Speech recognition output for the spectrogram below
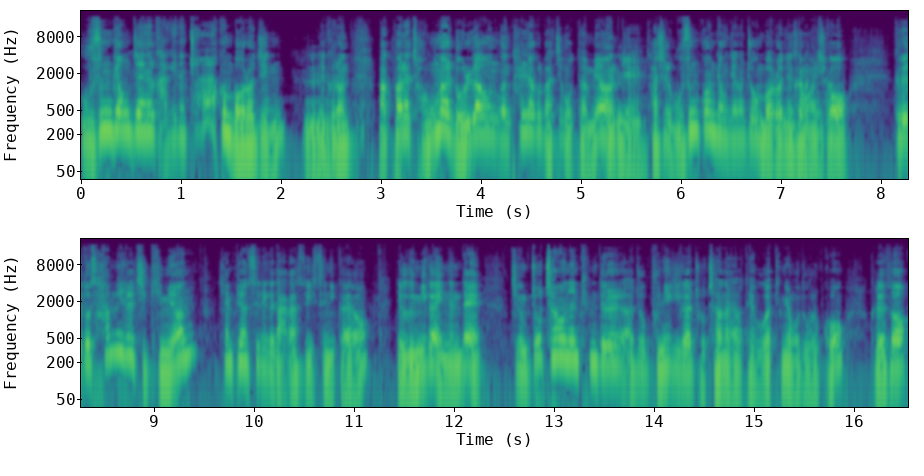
우승 경쟁을 가기는 조금 멀어진 음. 그런 막판에 정말 놀라운 건 탄력을 받지 못하면 예. 사실 우승권 경쟁은 조금 멀어진 그렇죠. 상황이고 그래도 3위를 지키면 챔피언스리그 나갈 수 있으니까요. 의미가 있는데 지금 쫓아오는 팀들 아주 분위기가 좋잖아요. 대구 같은 경우도 그렇고 그래서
